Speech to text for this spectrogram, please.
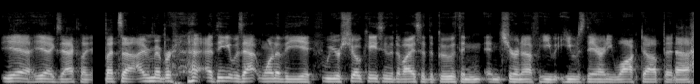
Yeah, yeah, exactly. But uh, I remember, I think it was at one of the we were showcasing the device at the booth, and, and sure enough, he he was there, and he walked up and uh,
